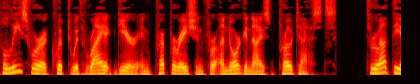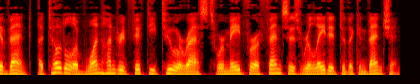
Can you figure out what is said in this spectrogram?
Police were equipped with riot gear in preparation for unorganized protests. Throughout the event, a total of 152 arrests were made for offenses related to the convention.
